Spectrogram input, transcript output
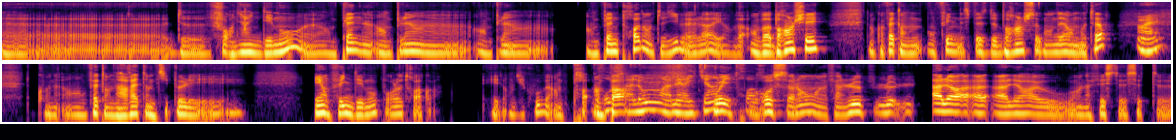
euh, de fournir une démo euh, en pleine, en plein, euh, en plein, en pleine prod. On te dit, bah là, on va, on va brancher. Donc en fait, on, on fait une espèce de branche secondaire au moteur. Ouais. Donc on a- en fait, on arrête un petit peu les et on fait une démo pour le 3 quoi. Et donc du coup, ben, on, pro- Gros part- salon américain. oui, trois- gros salon. Enfin, le, le à l'heure à, à l'heure où on a fait cette, cette, euh,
